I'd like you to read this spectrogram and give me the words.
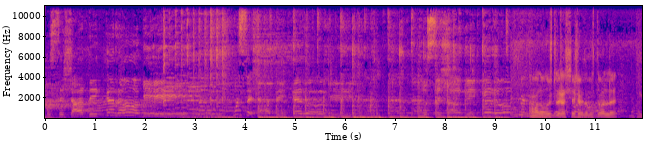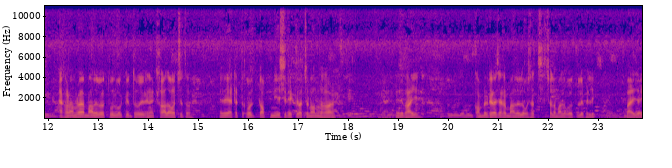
मुझसे शादी करोगी मुझसे शादी करोगी আমাদের অনুষ্ঠান দেখা শেষ হয়েছে বুঝতে পারলে? এখন আমরা মালগুলো তুলবো, কিন্তু এখানে খাওয়া দাওয়া হচ্ছে তো। এই যে একটা টপ নিয়ে এসে দেখতে পাচ্ছ না অন্ধকার। এই যে ভাই কমপ্লিট হয়ে গেছে, এখন মালগুলো বসাচ্ছে। চলো মালগুলো তুলে ফেলি, বাড়ি যাই,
